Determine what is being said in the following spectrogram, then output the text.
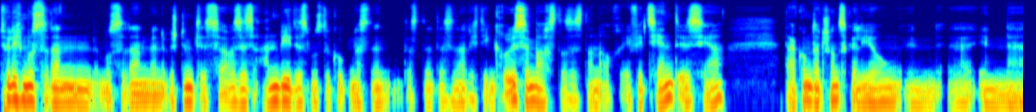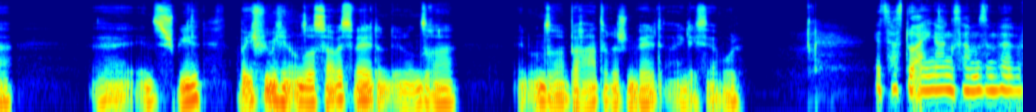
Natürlich musst du dann, musst du dann, wenn du bestimmte Services anbietest, musst du gucken, dass du, dass du das in der richtigen Größe machst, dass es dann auch effizient ist, ja. Da kommt dann schon Skalierung in, äh, in, äh, äh, ins Spiel. Aber ich fühle mich in unserer Servicewelt und in unserer, in unserer beraterischen Welt eigentlich sehr wohl. Jetzt hast du eingangs, haben, sind wir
